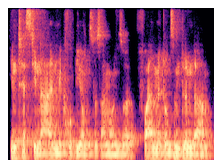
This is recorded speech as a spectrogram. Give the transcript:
intestinalen Mikrobiom zusammen, unser, vor allem mit unserem Dünndarm.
